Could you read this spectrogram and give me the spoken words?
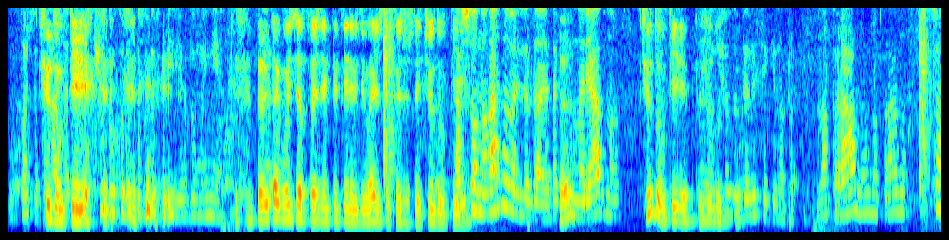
Ну, точно Чудо в пір'ї. Чудо ходити буде в пір'ях. Думаю, ні. То і так ви зараз пишеш, як ти пір'я вдіваєш, ти пишеш, що чудо в А що, воно гарно виглядає? Так нарядно. Чудо в пір'ї. Чудо Ну? Чудо, дивись, які направ- направно, направно. Все,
